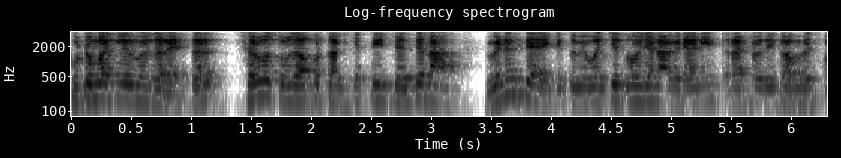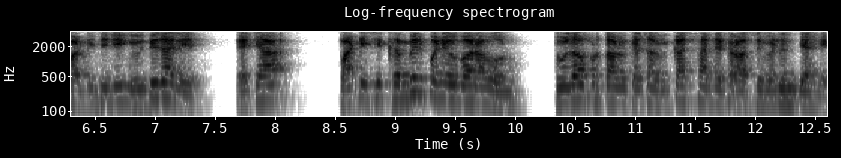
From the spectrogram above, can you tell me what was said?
कुटुंबातले उमेदवार आहेत. तर सर्व तुळजापूर तालुक्यातील जनतेला विनंती आहे की तुम्ही वंचित बहुजन आघाडी आणि राष्ट्रवादी काँग्रेस पार्टीची जी युती झाली याच्या पाठीशी खंबीरपणे उभा राहून तुळजापूर तालुक्याचा विकास साध्य करावा अशी विनंती आहे.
